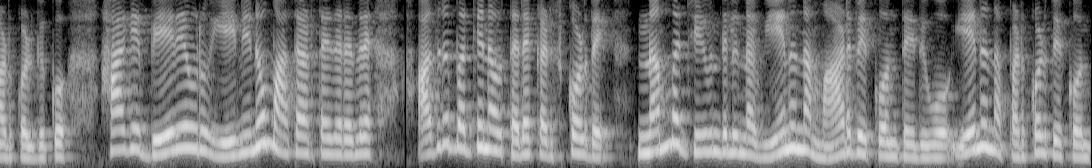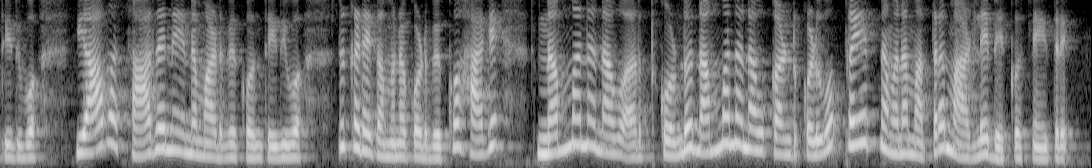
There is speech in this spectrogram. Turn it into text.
ಮಾಡ್ಕೊಳ್ಬೇಕು, ಹಾಗೆ ಬೇರೆಯವರು ಏನೇನೋ ಮಾತಾಡ್ತಾ ಇದ್ದಾರೆ ಅಂದರೆ ಅದರ ಬಗ್ಗೆ ನಾವು ತಲೆ ಕೆಡಿಸ್ಕೊಳ್ದೆ ನಮ್ಮ ಜೀವನದಲ್ಲಿ ನಾವು ಏನನ್ನು ಮಾಡಬೇಕು ಅಂತ ಇದೀವೋ, ಏನನ್ನು ಪಡ್ಕೊಳ್ಬೇಕು ಅಂತ ಇದೀವೋ, ಯಾವ ಸಾಧನೆಯನ್ನು ಮಾಡಬೇಕು ಅಂತ ಇದೀವೋ ಅದ್ರ ಕಡೆ ಗಮನ ಕೊಡಬೇಕು. ಹಾಗೆ ನಮ್ಮನ್ನು ನಾವು ಅರ್ಥಕೊಂಡು ನಮ್ಮನ್ನು ನಾವು ಕಂಡುಕೊಳ್ಳುವ ಪ್ರಯತ್ನವನ್ನು ಮಾತ್ರ ಮಾಡಲೇಬೇಕು ಸ್ನೇಹಿತರೆ. entre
